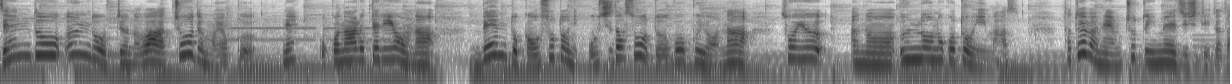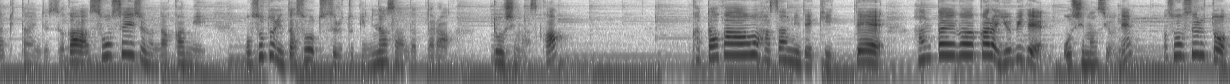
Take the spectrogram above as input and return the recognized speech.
前動運動っていうのは腸でもよくね行われてるような便とかを外に押し出そうと動くようなそういうあの運動のことを言います。例えばねちょっとイメージしていただきたいんですがソーセージの中身を外に出そうとする時皆さんだったらどうしますか？片側をハサミで切って反対側から指で押しますよね。そうすると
